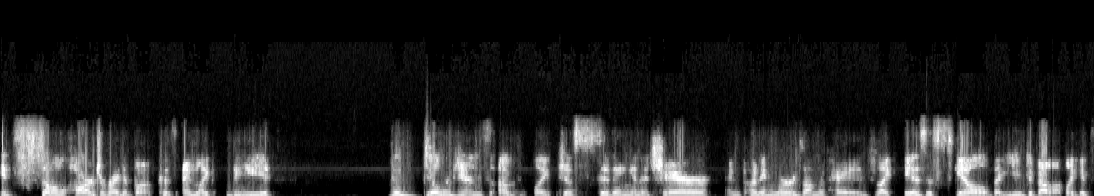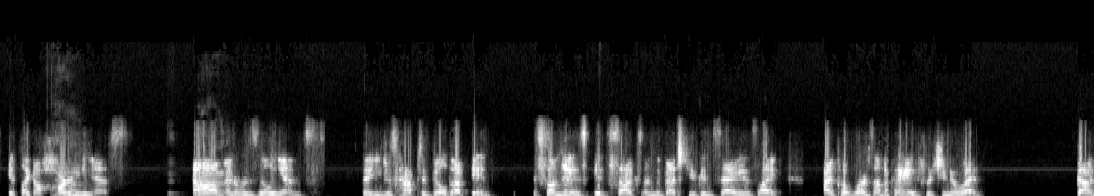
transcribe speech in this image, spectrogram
it's so hard to write a book because and like the the diligence of like just sitting in a chair and putting words on the page like is a skill that you develop like it's it's like a hardiness um, Yeah. and a resilience that you just have to build up it some days it sucks and the best you can say is like I put words on a page but you know what that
